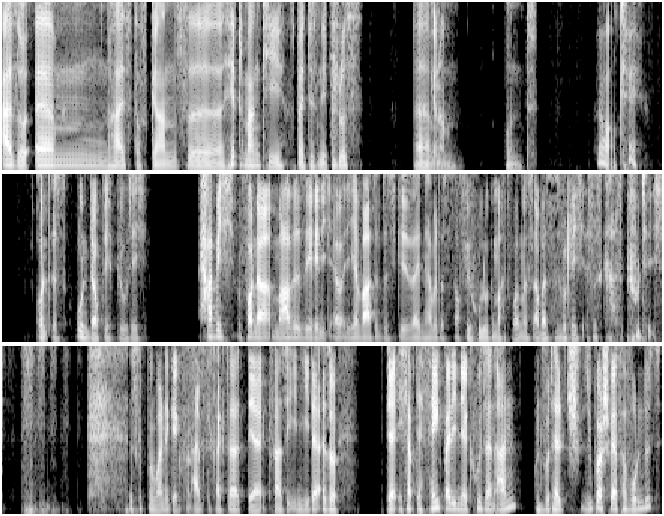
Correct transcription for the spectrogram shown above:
Also, ähm, heißt das Ganze Hitmonkey, ist bei Disney Plus. Ähm, genau. Und ja, okay. Und ist unglaublich blutig. Habe ich von der Marvel-Serie nicht, nicht erwartet, dass ich gesehen habe, dass es auch für Hulu gemacht worden ist. Aber es ist wirklich, es ist krass blutig. es gibt einen Running Gag von einem Charakter, der quasi in jeder, also der, ich glaube, der fängt bei den Yakuza an und wird halt super schwer verwundet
